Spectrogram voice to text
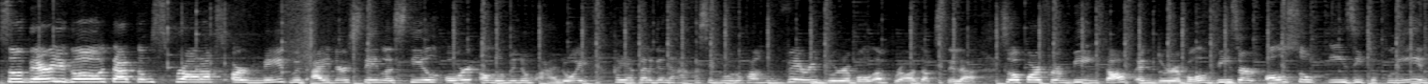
So, there you go! Tatong's products are made with either stainless steel or aluminum alloy. Kaya talaga nakakasiguro kang very durable ang products nila. So apart from being tough and durable, these are also easy to clean.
